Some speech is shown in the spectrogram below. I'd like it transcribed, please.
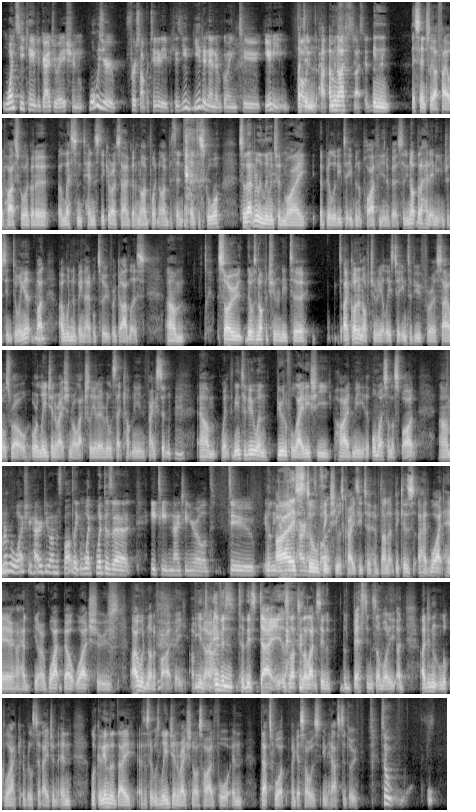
once you came to graduation, what was your first opportunity? Because you you didn't end up going to uni. I didn't. I mean, I, did. in essentially I failed high school. I got a, a less than ten sticker. I say I got a nine point nine percent enter score. So that really limited my ability to even apply for university. Not that I had any interest in doing it, but I wouldn't have been able to regardless. Um, so there was an opportunity to. I got an opportunity at least to interview for a sales role or a lead generation role actually at a real estate company in Frankston. Um, went for the interview and beautiful lady. She hired me almost on the spot. Do you remember why she hired you on the spot? Like, what what does a 18, 19 year old in I still think she was crazy to have done it because I had white hair, I had you know white belt, white shoes. I would not have hired me. you know, times, even to this day, as much as I like to see the, the best in somebody, I I didn't look like a real estate agent. And look, at the end of the day, as I said, it was lead generation I was hired for, and that's what I guess I was in house to do. So,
